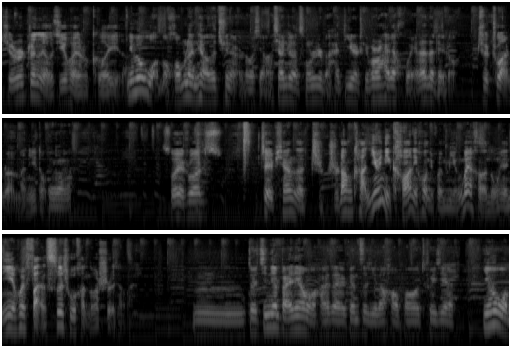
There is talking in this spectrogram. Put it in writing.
其实真的有机会是可以的，因为我们活蹦乱跳的去哪儿都行，像这从日本还低着腿包还得回来的这种，去转转嘛，你懂对吧？所以说，这片子只值当看，因为你看完以后你会明白很多东西，你也会反思出很多事情来。嗯，对，今天白天我还在跟自己的好朋友推荐，因为我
